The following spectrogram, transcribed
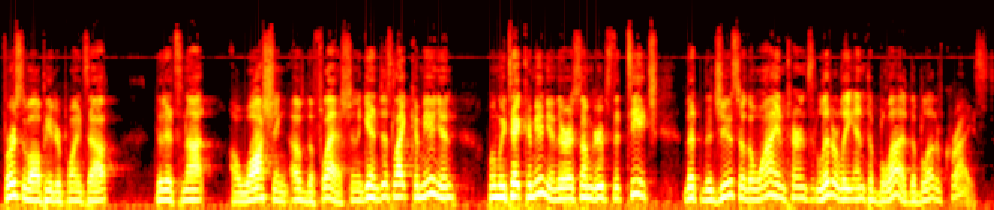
First of all, Peter points out that it's not a washing of the flesh. And again, just like communion, when we take communion, there are some groups that teach that the juice or the wine turns literally into blood, the blood of Christ.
